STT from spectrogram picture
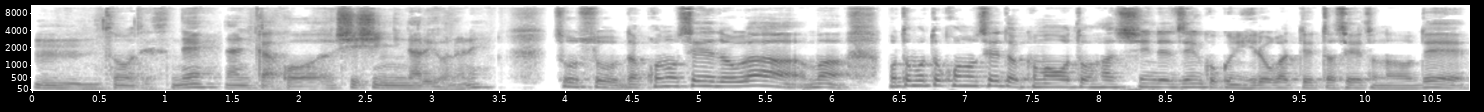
うん、そうですね。何かこう、指針になるようなね。そうそう。だこの制度が、まあ、もともとこの制度は熊本発信で全国に広がっていった制度なので、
